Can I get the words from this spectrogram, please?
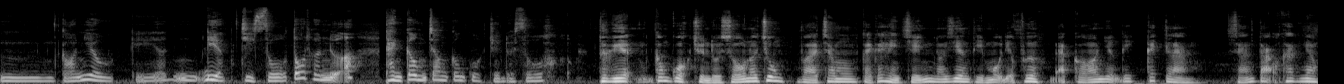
um, có nhiều cái điểm chỉ số tốt hơn nữa thành công trong công cuộc chuyển đổi số Thực hiện công cuộc chuyển đổi số nói chung và trong cải cách hành chính nói riêng thì mỗi địa phương đã có những cái cách làm sáng tạo khác nhau.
